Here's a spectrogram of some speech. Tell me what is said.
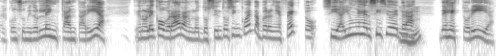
al, consumidor le encantaría que no le cobraran los 250, pero en efecto, si hay un ejercicio detrás de gestoría,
